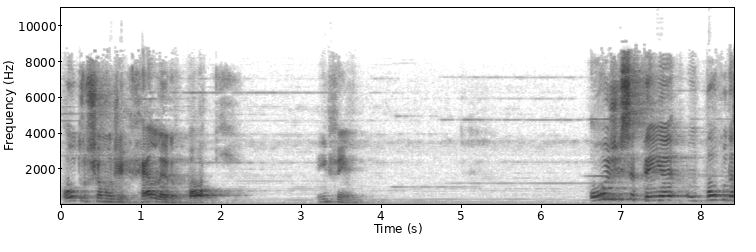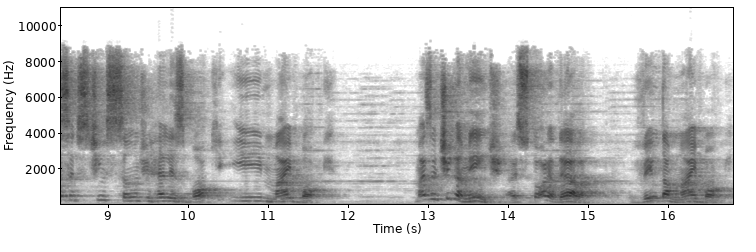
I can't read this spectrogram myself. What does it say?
Outros chamam de Hellerbock. Enfim. Hoje você tem é, um pouco dessa distinção de Hellesbock e Maibock. Mas antigamente, a história dela veio da Maibock,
